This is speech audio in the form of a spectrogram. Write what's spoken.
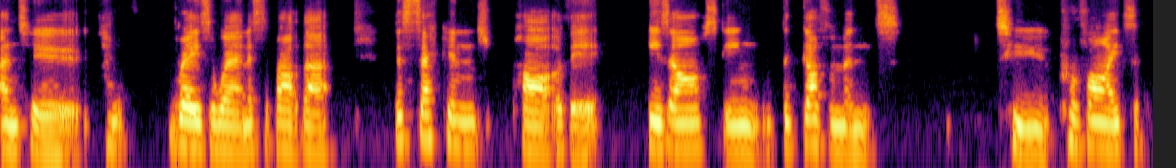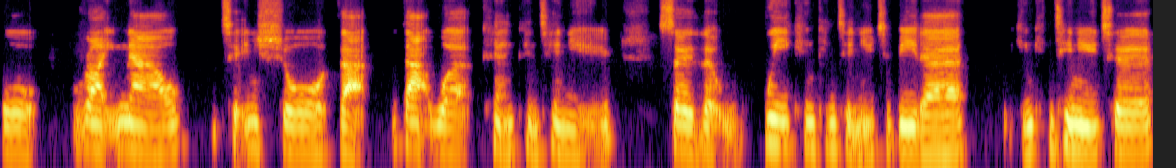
and to kind of raise awareness about that. The second part of it is asking the government to provide support right now to ensure that that work can continue so that we can continue to be there we can continue to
